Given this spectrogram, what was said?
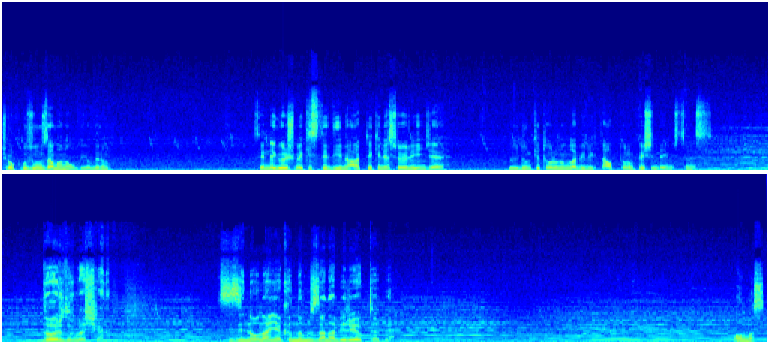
Çok uzun zaman oldu Yıldırım. Seninle görüşmek istediğimi Alptekin'e söyleyince duydum ki torunumla birlikte Aptor'un peşindeymişsiniz. Doğrudur başkanım. Sizinle olan yakınlığımızdan haberi yok tabii. Olmasın.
